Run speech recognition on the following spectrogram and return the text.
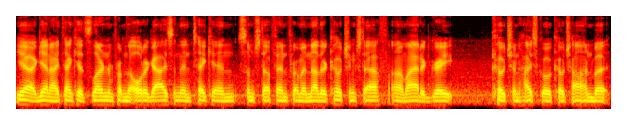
Yeah, again, I think it's learning from the older guys and then taking some stuff in from another coaching staff. Um, I had a great coach in high school, Coach Hahn, but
